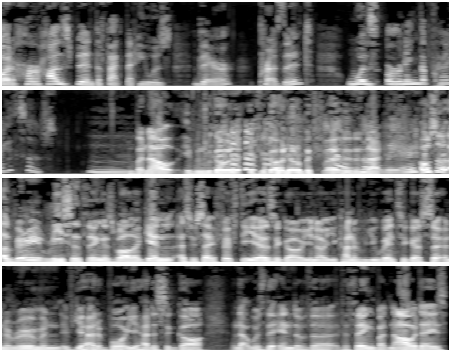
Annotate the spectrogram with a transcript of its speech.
But her husband the fact that he was there present was earning the praises But now, even we go, if we go a little bit further than that, weird. also a very recent thing as well. Again, as we say, 50 years ago, you know, you kind of you went to go sit in a room, and if you had a boy, you had a cigar, and that was the end of the the thing. But nowadays,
